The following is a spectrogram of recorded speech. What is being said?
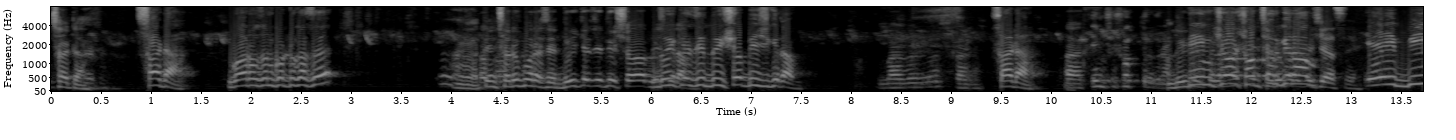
ছয়টা। ছয়টা। গড় ওজন কটুক আছে? তিনশোর উপর আছে দুই কেজি দুইশো দুই কেজি দুইশো বিশ গ্রাম। ছয়টা। তিনশো সত্তর গ্রাম। দুই তিনশো তুলনায় সত্তর গ্রাম। এই বি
